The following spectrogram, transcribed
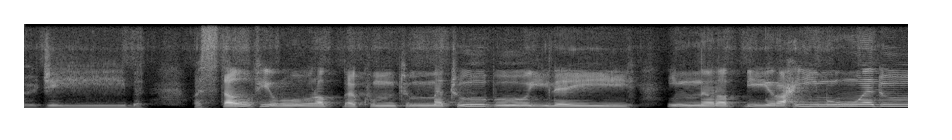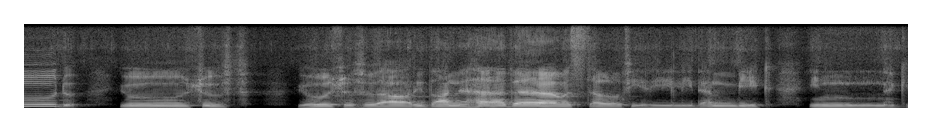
مجيب. واستغفروا ربكم ثم توبوا إليه. إن ربي رحيم ودود. يوسف يوسف أعرض عن هذا واستغفري لذنبك إنك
